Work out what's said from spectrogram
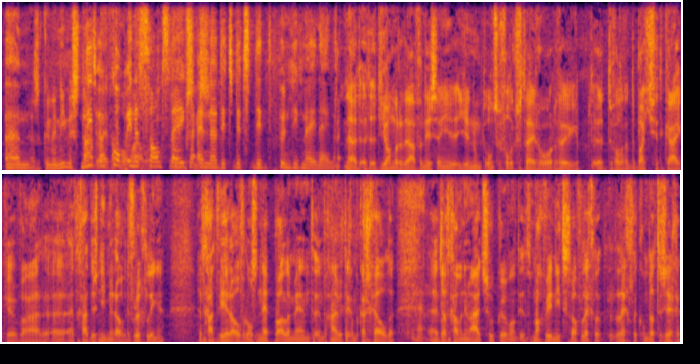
ehm, Ze kunnen niet meer staan niet een kop in het zand steken en eh, dit, dit, dit punt niet meenemen. Nou, het, het, het jammere daarvan is, en je, je noemt onze volksvertegenwoordiger. Ik heb eh, toevallig een debatje zitten kijken waar eh, het gaat dus niet meer over de vluchtelingen. Het gaat weer over ons nepparlement en we gaan weer tegen elkaar schelden. Ja. Eh, dat gaan we nu uitzoeken, want het mag weer niet strafrechtelijk om dat te zeggen.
